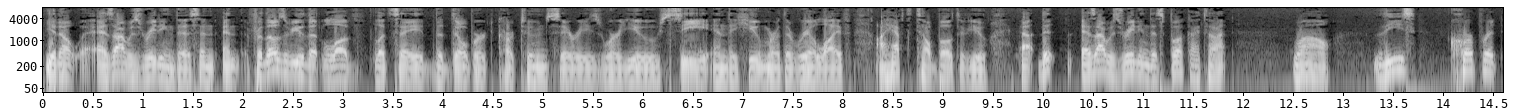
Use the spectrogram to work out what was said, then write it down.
You know, as I was reading this, and, and for those of you that love, let's say, the Dilbert cartoon series where you see in the humor the real life, I have to tell both of you, uh, th- as I was reading this book, I thought, wow, these corporate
